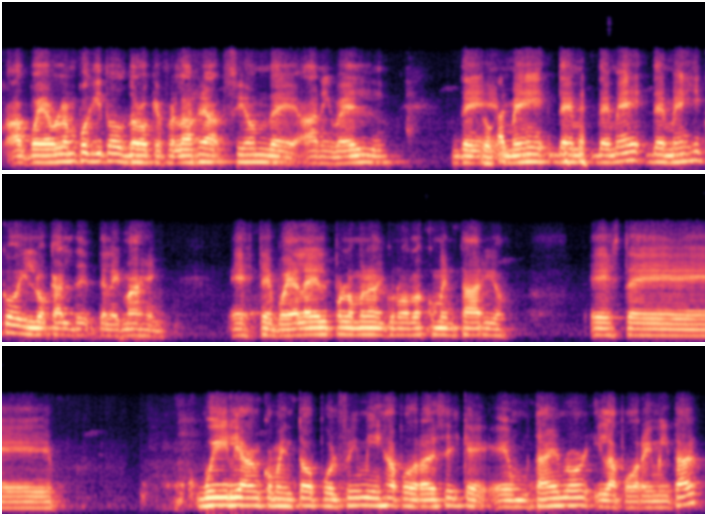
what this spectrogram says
ah, voy a hablar un poquito de lo que fue la reacción de a nivel de, de, México y local de, la imagen. Este, voy a leer por lo menos algunos de los comentarios. Este, William comentó, por fin mi hija podrá decir que es un Time y la podrá imitar.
